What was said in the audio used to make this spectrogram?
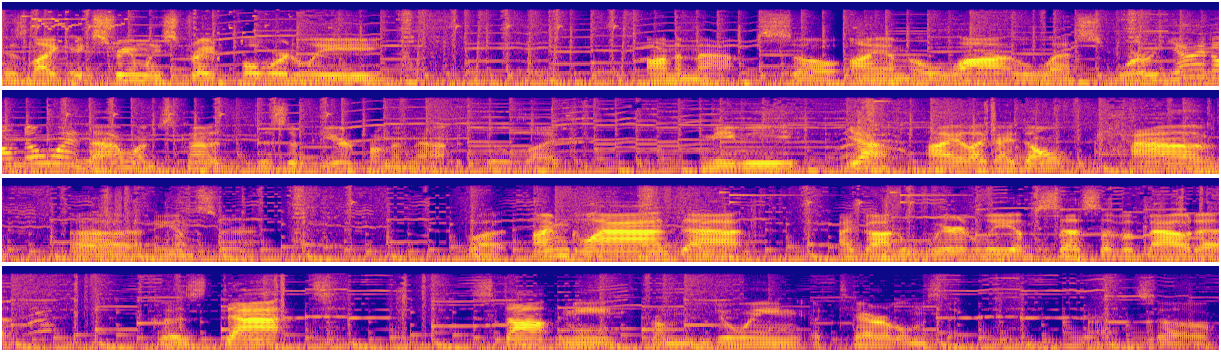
is like extremely straightforwardly on the map, so I am a lot less worried. Yeah, I don't know why that one just kind of disappeared from the map, it feels like. Maybe, yeah, I like I don't have uh, an answer. But I'm glad that I got weirdly obsessive about it, because that stopped me from doing a terrible mistake. Alright, so,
